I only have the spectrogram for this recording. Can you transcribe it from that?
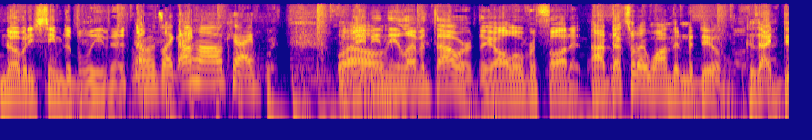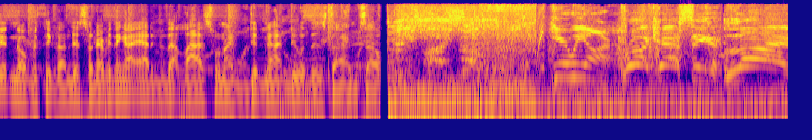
Nobody seemed to believe it. Everyone's like, uh huh, okay. But Wow. maybe in the 11th hour, they all overthought it. Uh, that's what I wanted them to do because I didn't overthink it on this one. Everything I added to that last one, I did not do it this time. So Big Party Show. Here we are. Broadcasting live.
